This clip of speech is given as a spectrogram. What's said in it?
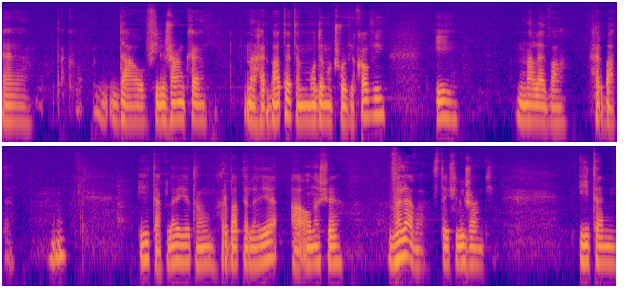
e, tak, dał filiżankę na herbatę temu młodemu człowiekowi i nalewa herbatę. Mhm. I tak leje tą herbatę leje, a ona się wylewa z tej filiżanki. I ten,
